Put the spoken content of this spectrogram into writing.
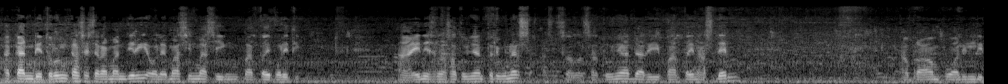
akan diturunkan secara mandiri oleh masing-masing partai politik. Nah, ini salah satunya Tribuners, salah satunya dari Partai Nasdem, Abraham Pualilid.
